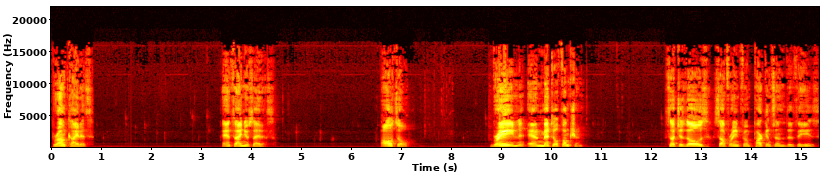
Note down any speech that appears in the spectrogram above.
bronchitis, and sinusitis. Also, brain and mental function, such as those suffering from Parkinson's disease,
